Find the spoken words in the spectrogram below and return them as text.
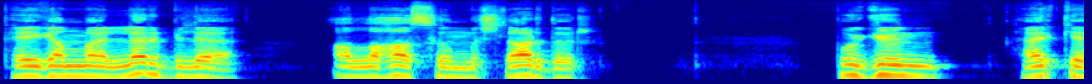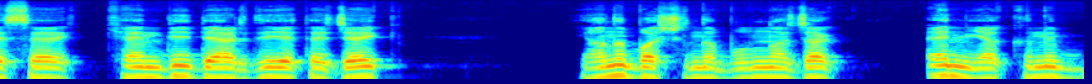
peygamberler bile Allah'a sığınmışlardır. Bugün herkese kendi derdi yetecek, yanı başında bulunacak en yakını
